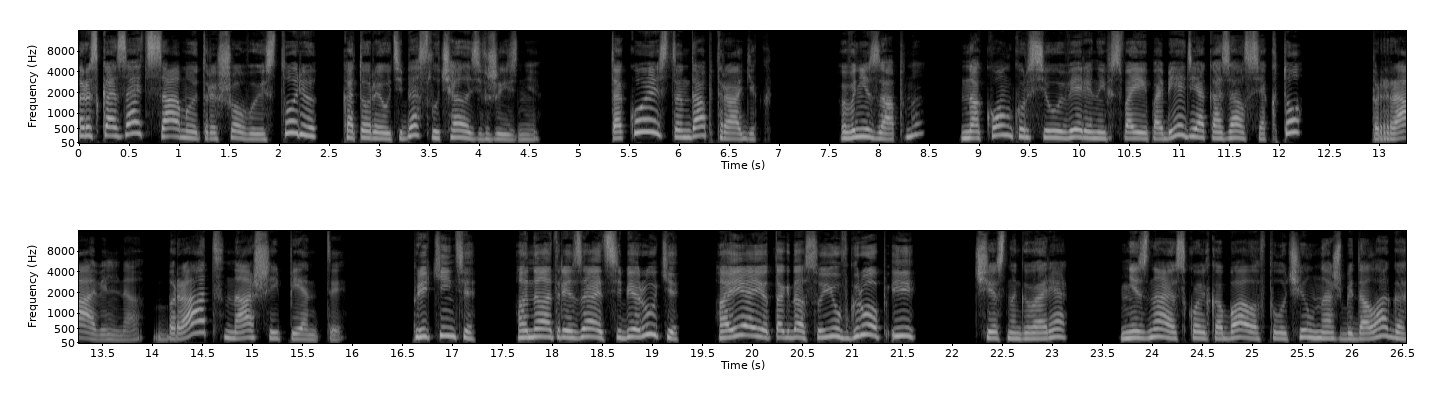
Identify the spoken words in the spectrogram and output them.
рассказать самую трешовую историю, которая у тебя случалась в жизни. Такой стендап-трагик. Внезапно на конкурсе, уверенный в своей победе, оказался кто? Правильно, брат нашей Пенты. Прикиньте, она отрезает себе руки, а я ее тогда сую в гроб и... Честно говоря, не знаю, сколько баллов получил наш бедолага,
